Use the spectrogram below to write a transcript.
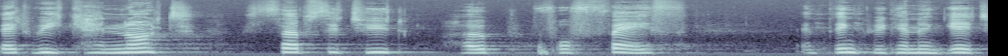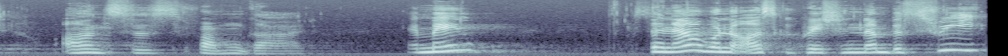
that we cannot substitute hope for faith and think we're going to get answers from God. Amen? So now I want to ask a question. Number three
